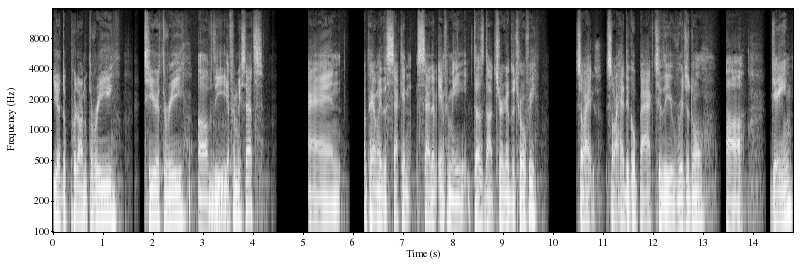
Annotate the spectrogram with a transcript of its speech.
you had to put on three tier three of the Mhm. infamy sets, and apparently the second set of infamy does not trigger the trophy. So I so I had to go back to the original uh, game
